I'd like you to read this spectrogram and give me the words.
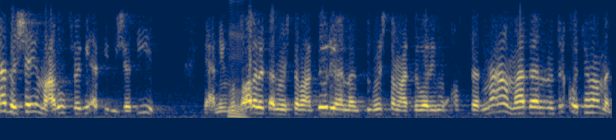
هذا شيء معروف لم يأتي بجديد. يعني مطالبة المجتمع الدولي ان المجتمع الدولي مقصر. نعم هذا ندركه تماما.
